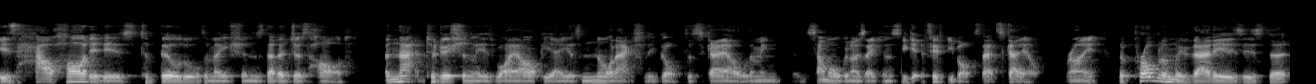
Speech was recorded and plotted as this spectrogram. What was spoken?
is how hard it is to build automations that are just hard, and that traditionally is why RPA has not actually got to scale. I mean, some organizations you get to 50 bots that scale, right? The problem with that is is that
